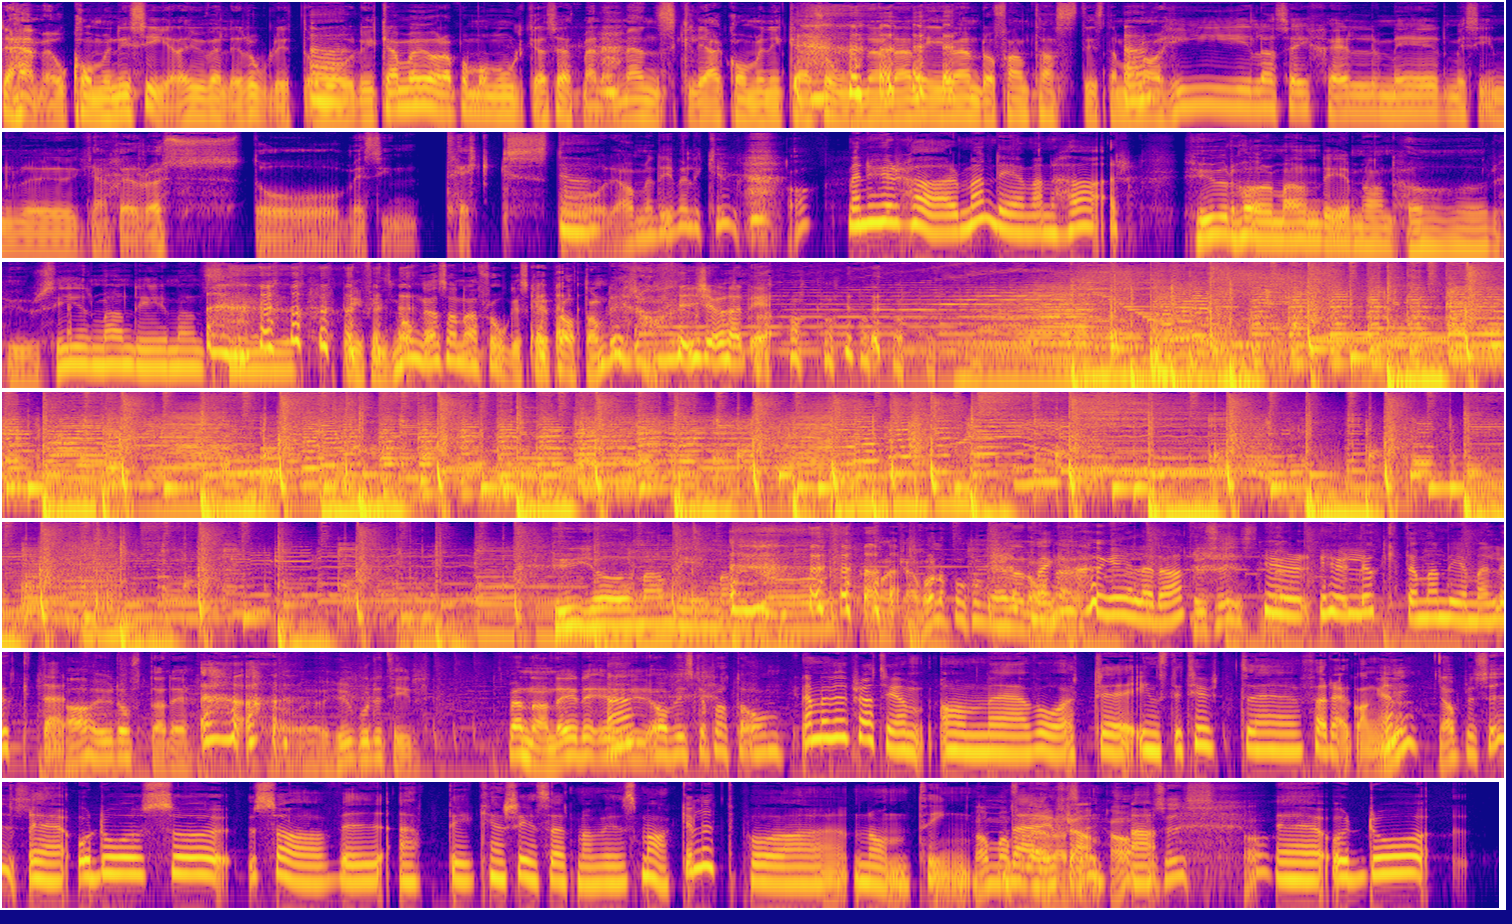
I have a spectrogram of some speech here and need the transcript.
det här med att kommunicera är ju väldigt roligt och det kan man göra på många olika sätt. Men den mänskliga kommunikationen den är ju ändå fantastisk när man har hela sig själv med, med sin eh, kanske röst och med sin text. Och, ja. men det är väldigt kul. Ja. Men hur hör man det man hör? Hur hör man det man hör? Hur ser man det man ser? Det finns många sådana frågor. Ska vi prata om det idag? Gör det. Hur gör man det man gör? Man kan hålla på och sjunga hela dagen. Man kan sjunga hela dagen. Precis. Hur, hur luktar man det man luktar? Ja, hur doftar det? Hur går det till? Spännande. Är det, ja. vi ska prata om... Ja, men vi pratade ju om, om eh, vårt eh, institut eh, förra gången. Mm, ja, precis. Och då så sa vi att det kanske är så att man vill smaka lite på någonting Ja, man får lära sig. därifrån. Ja, Ja. precis. Ja. Och då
